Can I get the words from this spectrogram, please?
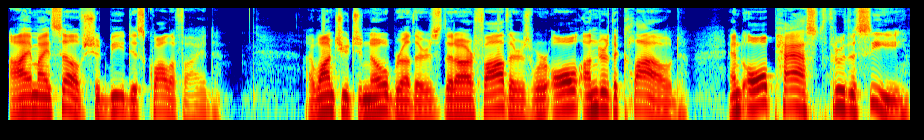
I myself should be disqualified. I want you to know, brothers, that our fathers were all under the cloud, and all passed through the sea,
